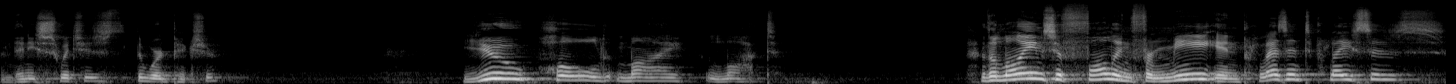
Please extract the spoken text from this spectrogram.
And then he switches the word picture. You hold my lot The lines have fallen for me in pleasant places.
